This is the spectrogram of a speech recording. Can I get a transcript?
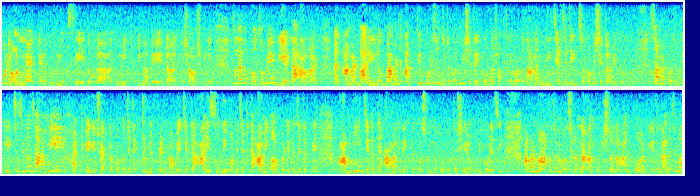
করে অন্য একটা এরকম লুকসে তোমরা, তুমি কীভাবে এটা সাহস পেলে? তো দেখো, প্রথমে বিয়েটা আমার। আর আমার বাড়ির লোক বা আমার আত্মীয় পরিজন যেটা করবি সেটাই করব। সব থেকে বড় কথা, আমার নিজের যেটা ইচ্ছা করবে সেটা আমি করব। সো আমার প্রথম থেকে ইচ্ছে ছিল যে আমি হাটকে কিছু একটা করব, যেটা একটু ডিফারেন্ট হবে, যেটা আই সুদিং হবে, যেটাতে আমি কমফোর্টেবল যেটাতে আমি, যেটাতে আমাকে দেখতে পছন্দ করব। তো সেরকমই করেছি। আমার মা প্রথমে বলছিল, না, করিস না। লাল পোয়ার বিয়েতে লাগছে, মা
